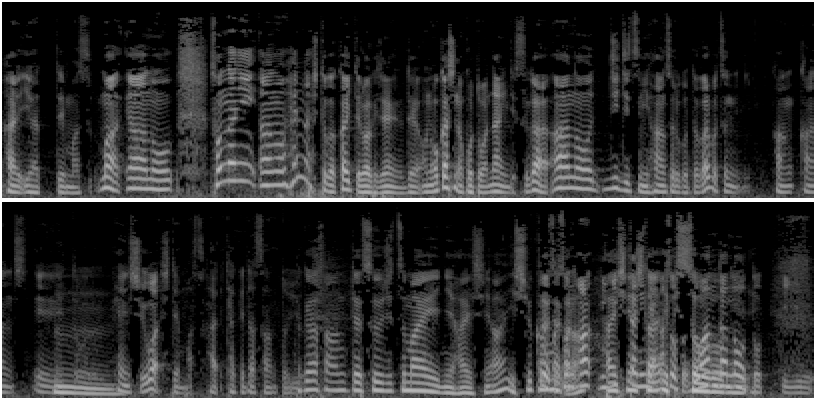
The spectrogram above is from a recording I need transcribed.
はい、やってます。まあ、あの、そんなに、あの、変な人が書いてるわけじゃないので、あの、おかしなことはないんですが、あの、事実に反することがあれば常に、かん、かん、えっ、うんと、編集はしてます。はい、武田さんという。武田さんって数日前に配信、あ、一週間前かな右配信したエピソそうそう、ルワードにンダノートっていう、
